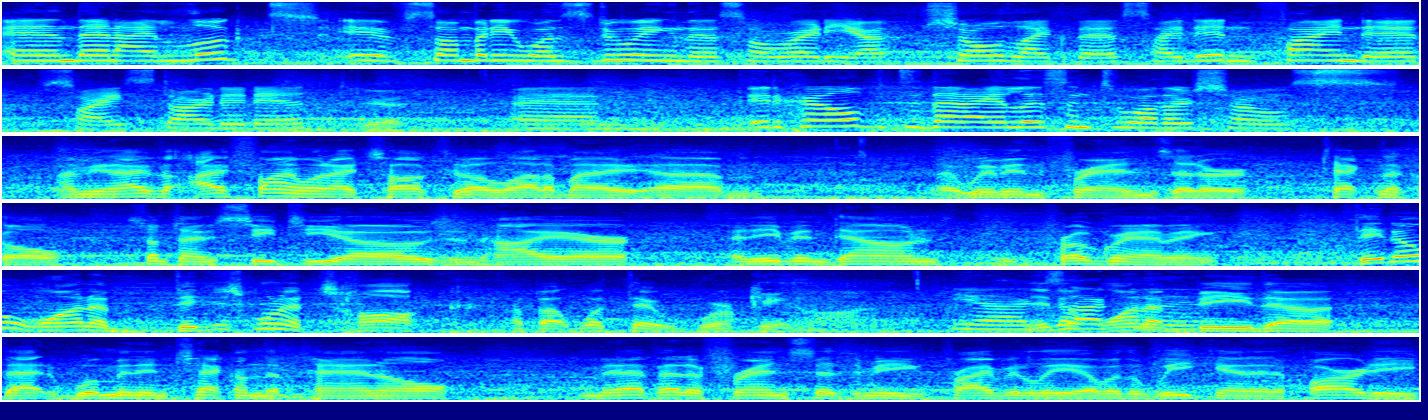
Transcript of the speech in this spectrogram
And then I looked if somebody was doing this already, a show like this. I didn't find it, so I started it. Yeah. And it helped that I listened to other shows. I mean, I've, i find when I talk to a lot of my um, uh, women friends that are technical, sometimes CTOs and higher, and even down programming, they don't want to, they just want to talk about what they're working on. Yeah, they exactly. They don't want to be the, that woman in tech on the panel. I mean, I've had a friend said to me privately over the weekend at a party,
